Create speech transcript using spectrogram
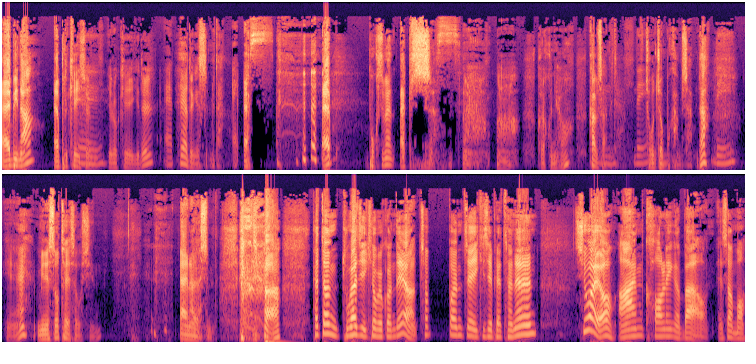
앱이나 애플리케이션 네. 이렇게 얘기를 앱. 해야 되겠습니다. 앱. 앱 복수면 앱스. 아, 아, 그렇군요. 감사합니다. 네. 좋은 정보 감사합니다. 네. 예, 미네소타에서 오신 애나였습니다. 자, 패턴 두 가지 익혀볼 건데요. 첫 번째 익히실 패턴은 쉬워요. I'm calling about. 그래서 뭐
